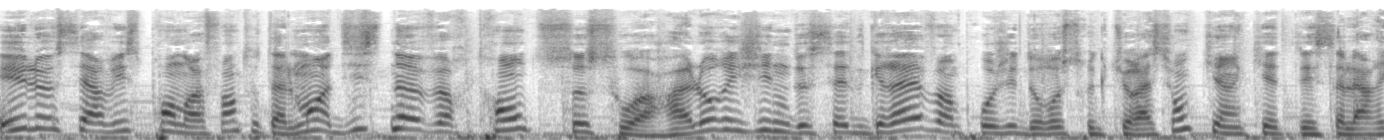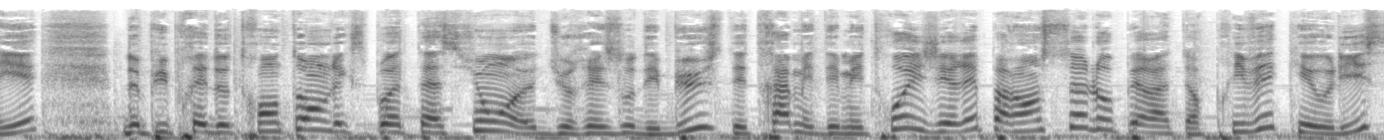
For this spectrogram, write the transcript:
Et le service prendra fin totalement à 19h30 ce soir. À l'origine de cette grève, un projet de restructuration qui inquiète les salariés. Depuis près de 30 ans, l'exploitation du réseau des bus, des trams et des métros est gérée par un seul opérateur privé, Keolis.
